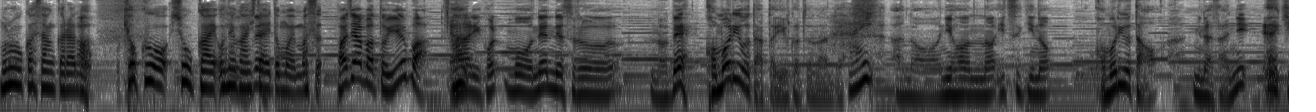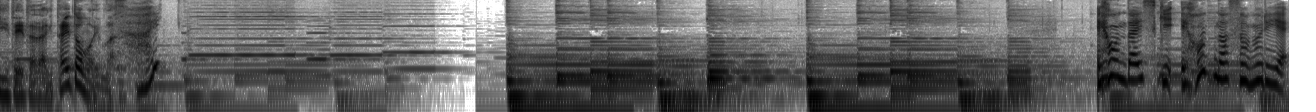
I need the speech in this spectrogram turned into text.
諸岡さんからのあ曲を紹介お願いしたいと思います。パジャマといえばやはりこれ、もう年々するので子守歌ということなんで、はい、あの日本の五木の子守歌を皆さんにえ聞いていただきたいと思います。はい。大好き絵本のソムリエ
